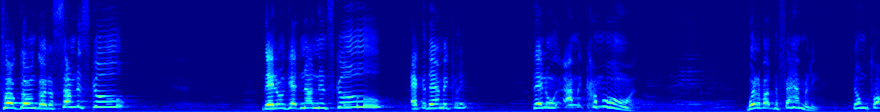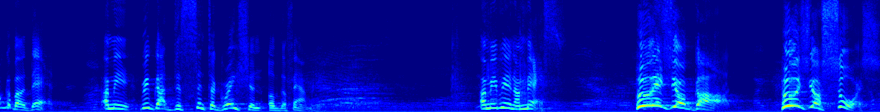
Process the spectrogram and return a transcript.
Folk don't go to Sunday school. They don't get nothing in school academically. They don't, I mean, come on. What about the families? Don't talk about that. I mean, we've got disintegration of the family. I mean, we're in a mess. Who is your God? Who is your source?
